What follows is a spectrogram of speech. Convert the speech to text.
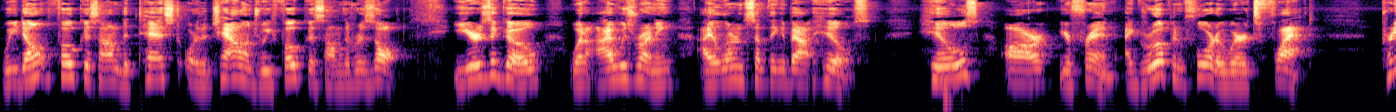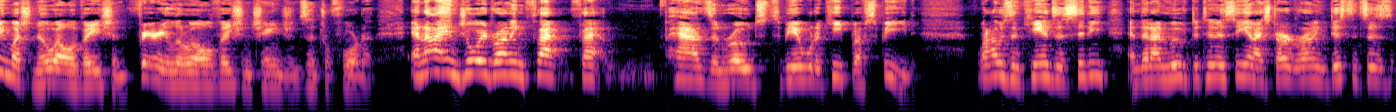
We don't focus on the test or the challenge, we focus on the result. Years ago, when I was running, I learned something about hills. Hills are your friend. I grew up in Florida where it's flat pretty much no elevation, very little elevation change in Central Florida. And I enjoyed running flat, flat paths and roads to be able to keep up speed. When I was in Kansas City and then I moved to Tennessee and I started running distances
